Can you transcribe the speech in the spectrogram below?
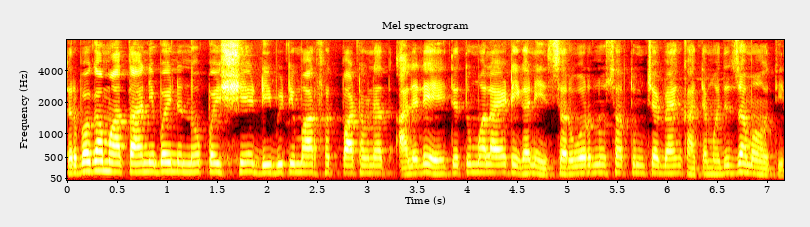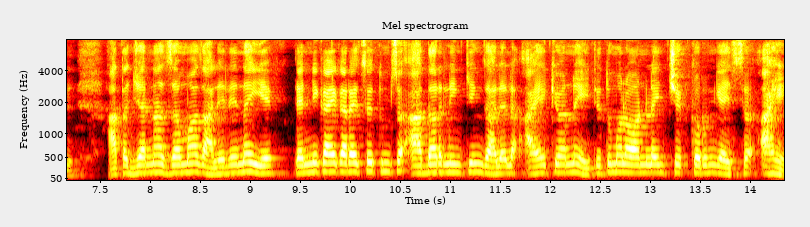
तर बघा माता आणि बहिणींनो पैसे डी बी टी मार्फत पाठवण्यात आलेले आहे. ते तुम्हाला या ठिकाणी सर्व्हरनुसार तुमच्या बँक खात्यामध्ये जमा होतील. आता ज्यांना जमा झालेले नाही आहे त्यांनी काय करायचं? तुमचं आधार लिंकिंग झालेलं आहे किंवा नाही ते तुम्हाला ऑनलाईन चेक करून घ्यायचं आहे.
